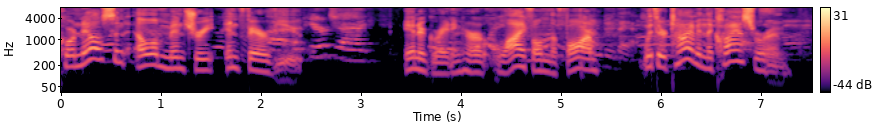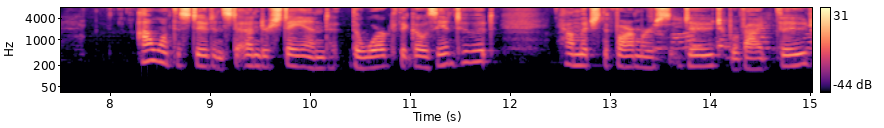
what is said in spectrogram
Cornelsen Elementary in Fairview, integrating her life on the farm with her time in the classroom. I want the students to understand the work that goes into it, how much the farmers do to provide food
